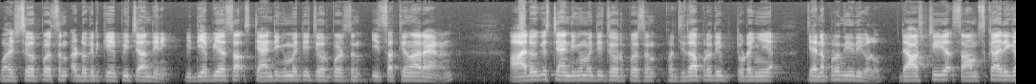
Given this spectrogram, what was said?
Vice chairperson advocate K P Chandini വിദ്യാഭ്യാസ standing committee chairperson E Sathyanarayanan ആരോഗ്യ standing committee chairperson Prajitha Pradeep തുടങ്ങിയ ജനപ്രതിനിധികളും രാഷ്ട്രീയ സാംസ്കാരിക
